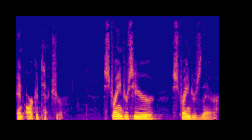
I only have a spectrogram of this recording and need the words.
and architecture. Strangers here, strangers there.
